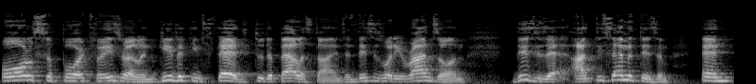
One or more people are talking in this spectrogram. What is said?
all support for Israel and give it instead to the Palestinians, and this is what he runs on, this is anti-Semitism. And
